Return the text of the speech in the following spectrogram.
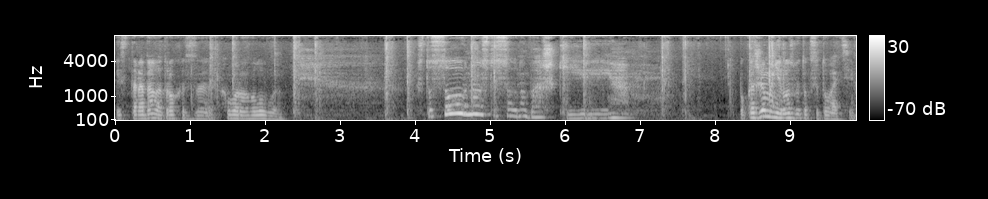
і страдала трохи з хворою головою. Стосовно, стосовно Башкірії. Покажи мені розвиток ситуації.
